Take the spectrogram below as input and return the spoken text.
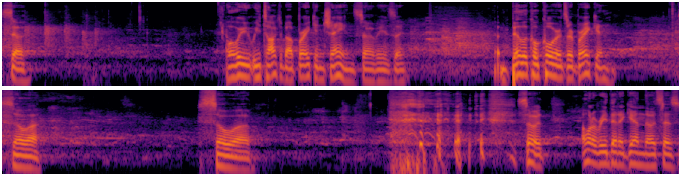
So, well, we, we talked about breaking chains. So, I mean, it's like umbilical cords are breaking. So, uh, so, uh, so I want to read that again, though. It says,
